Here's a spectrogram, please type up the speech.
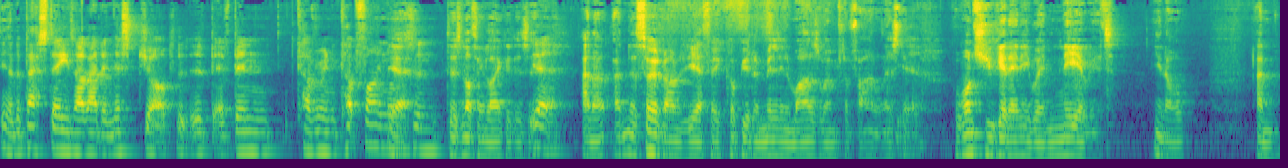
you know the best days I've had in this job have- been covering cup finals Yeah. and There's nothing like it, is it? yeah And, uh, and the third round of the FA Cup, you're a million miles away from the final, isn't it? Yeah But once you get anywhere near it, you know, and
